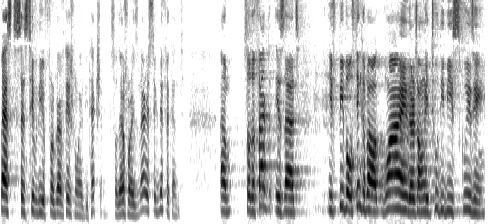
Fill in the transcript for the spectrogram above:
best sensitivity for gravitational wave detection. So therefore, it's very significant. Um, so the fact is that if people think about why there's only 2 dB squeezing,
